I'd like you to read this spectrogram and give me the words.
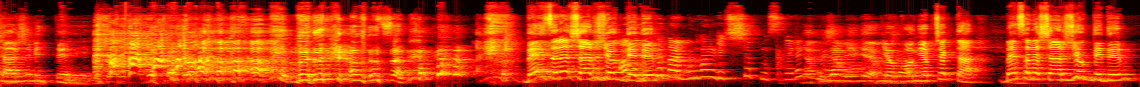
Şarjı bitti. Böyle kaldın sen. Ben sana şarjı yok Ama bu dedim. kadar buradan geçiş yapması gerekmiyor. Yapacağım yenge yapacağım. Yok onu yapacak da. Ben sana şarjı yok dedim.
